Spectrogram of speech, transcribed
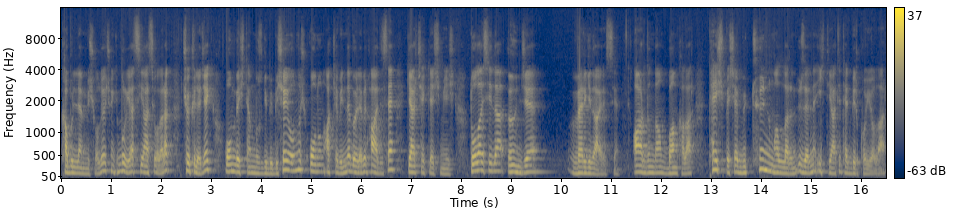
kabullenmiş oluyor. Çünkü buraya siyasi olarak çökülecek 15 Temmuz gibi bir şey olmuş. Onun akabinde böyle bir hadise gerçekleşmiş. Dolayısıyla önce vergi dairesi, Ardından bankalar peş peşe bütün malların üzerine ihtiyati tedbir koyuyorlar.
